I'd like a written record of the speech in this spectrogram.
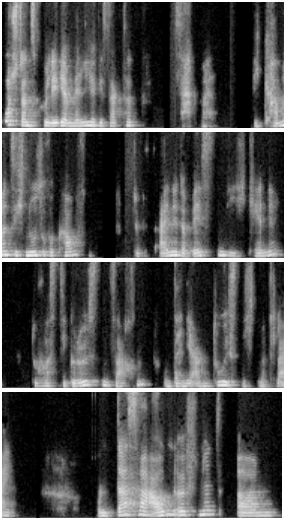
Vorstandskollege, ein männlicher, gesagt hat, sag mal, wie kann man sich nur so verkaufen? Du bist eine der besten, die ich kenne. Du hast die größten Sachen und deine Agentur ist nicht mehr klein. Und das war augenöffnend, ähm,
